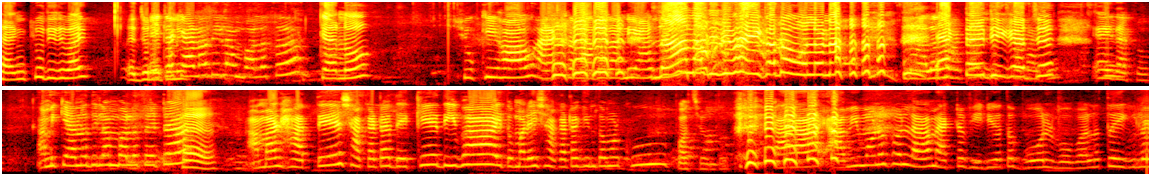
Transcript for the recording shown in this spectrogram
থ্যাংক ইউ দিদি ভাই এর জন্য এটা কেন দিলাম বলো তো? কেন? সুখী হও আর একটা না না দিদি ভাই এই কথা বলো না। একটাই ঠিক আছে। এই দেখো আমি কেন দিলাম বলো তো এটা? হ্যাঁ। আমার হাতে শাখাটা দেখে দি ভাই তোমার এই শাখাটা কিন্তু আমার খুব পছন্দ। আমি মনে করলাম একটা ভিডিও তো বলব বলো তো এগুলো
